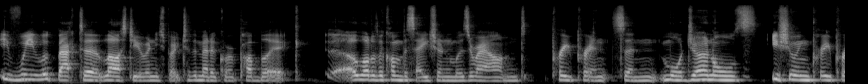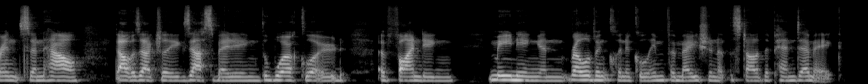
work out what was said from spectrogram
If we look back to last year when you spoke to the Medical Republic, a lot of the conversation was around preprints and more journals issuing preprints and how that was actually exacerbating the workload of finding meaning and relevant clinical information at the start of the pandemic.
